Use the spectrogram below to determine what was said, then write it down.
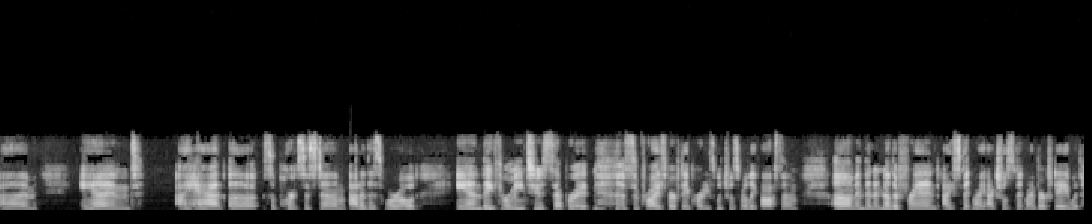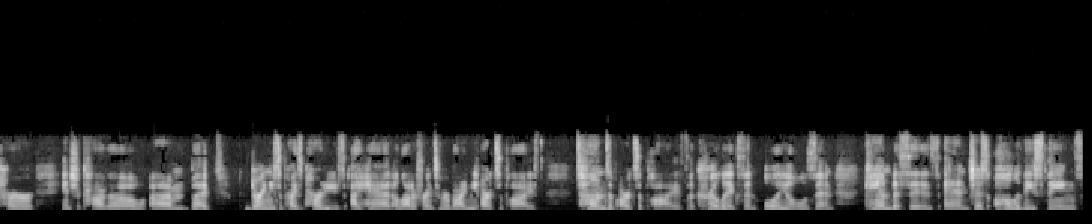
Um, and I had a support system out of this world. And they threw me two separate surprise birthday parties, which was really awesome. Um, and then another friend, I spent my actual spent my birthday with her in Chicago. Um, but during these surprise parties, I had a lot of friends who were buying me art supplies, tons of art supplies, acrylics and oils and canvases, and just all of these things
